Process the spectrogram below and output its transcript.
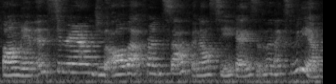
Follow me on Instagram, do all that fun stuff, and I'll see you guys in the next video.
